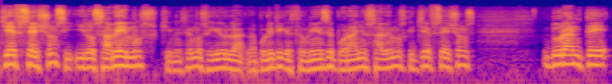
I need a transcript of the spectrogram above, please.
Jeff Sessions, y, lo sabemos, quienes hemos seguido la, la política estadounidense por años, sabemos que Jeff Sessions durante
